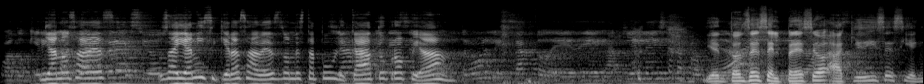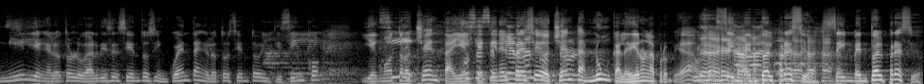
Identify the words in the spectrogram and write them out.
Cuando quieren Ya no sabes, precios, o sea, ya ni siquiera sabes dónde está publicada tu propiedad. Y entonces el precio aquí dice 100 mil y en el otro lugar dice 150, en el otro 125 y en Sí, otro 80. Y o el sea, que tiene el precio de control. 80 nunca le dieron la propiedad. O sea, se inventó el precio. Se inventó el precio.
